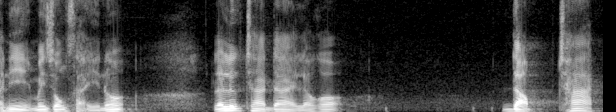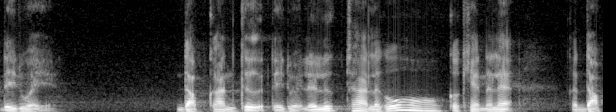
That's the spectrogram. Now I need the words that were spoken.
อันนี้ไม่สงสัยเนาะระลึกชาติได้แล้วก็ ดับชาติได้ด้วย ดับการเกิดได้ด้วยแล้วลึกชาติแล้วก็ก็แค่นั้นแหละ ก็ดับ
